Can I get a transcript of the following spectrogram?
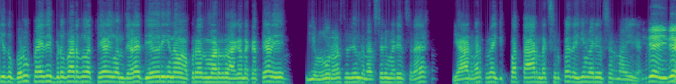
ಇದು ಬರು ಫಾಯ್ದೆ ಬಿಡಬಾರ್ದು ಅಂತ ಹೇಳಿ ಒಂದ್ ಎಳೆ ದೇವರಿಗೆ ನಾವು ಅಪರಾಧ ಮಾಡಿದ್ರು ಆಗಲ್ಲಕ ಅಂತ ಹೇಳಿ ಈ ಮೂರ್ ವರ್ಷದಿಂದ ನರ್ಸರಿ ಮಾಡೀವಿ ಸರ. ಎರಡ್ ವರ್ಷದಾಗ ಇಪ್ಪತ್ತಾರು ಲಕ್ಷ ರೂಪಾಯಿ ಅಗಿ ಮಾರಿವ್ರಿ ಸರ್ ನಾವೀಗ. ಇದೆ ಇದೆ.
